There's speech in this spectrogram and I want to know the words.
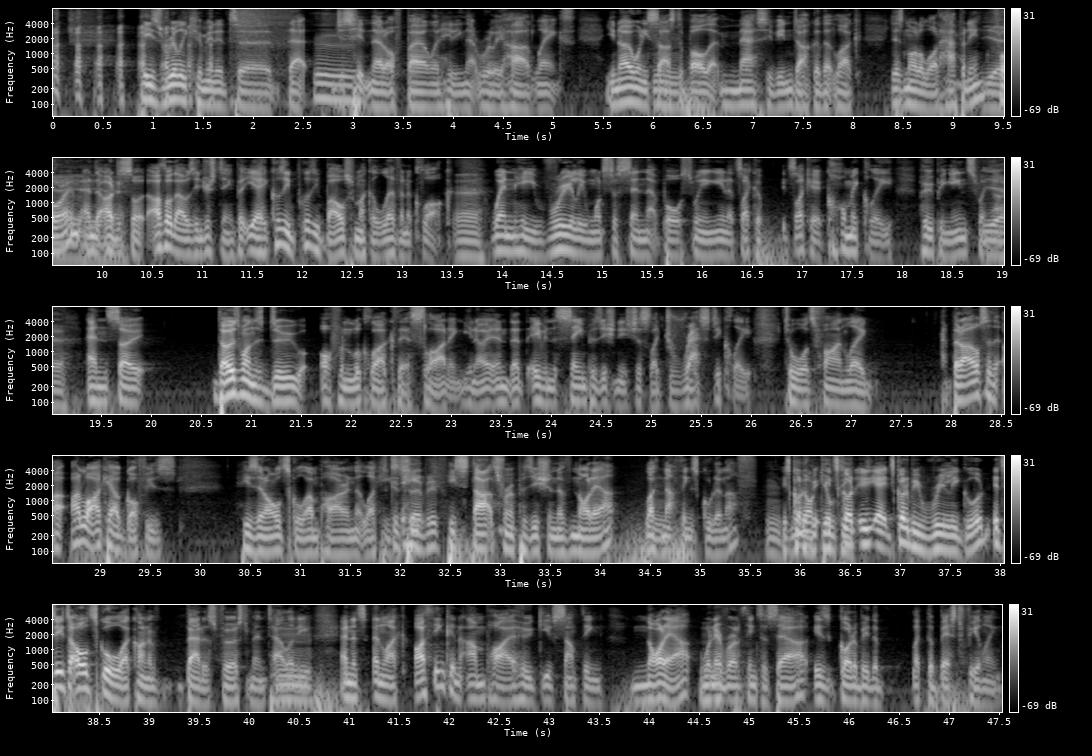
he's really committed to that, just hitting that off bail and hitting that really hard length. You know, when he starts to mm. bowl that massive inducker that like there's not a lot happening for him, yeah, and yeah. I just thought I thought that was interesting. But yeah, because he because he bowls from like eleven o'clock. When he really wants to send that ball swinging in, it's like a it's like a comically hooping in swinger, yeah. and so those ones do often look like they're sliding, you know, and that even the seam position is just like drastically towards fine leg. But I also I, I like how Gough is. He's an old school umpire, and that like he's, he, conservative. he starts from a position of not out, like nothing's good enough. Mm. It's got to Not be. It's guilty. got. Yeah, it's got to be really good. It's it's old school, like kind of batters first mentality, Mm. and it's and like I think an umpire who gives something not out when Mm. everyone thinks it's out is got to be the like the best feeling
